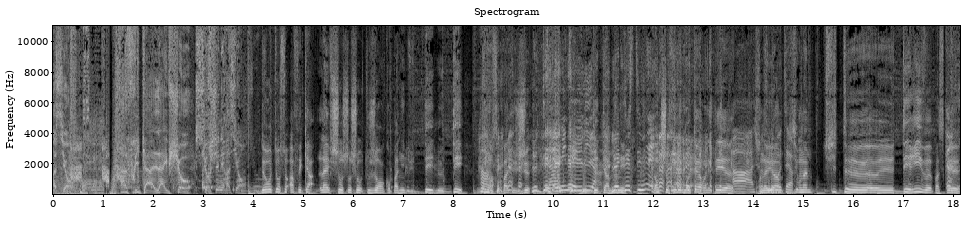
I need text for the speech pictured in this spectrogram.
Génération. Africa Live Show sur Génération. De retour sur Africa Live Show, show, show, toujours en compagnie du D, le D. Ah. Non, c'est pas du jeu. Le déterminé. Le déterminé. Le destiné. Donc chauffer le moteur, on était, euh, Ah, on a eu le un moteur. petit, on a une petite euh, dérive parce que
